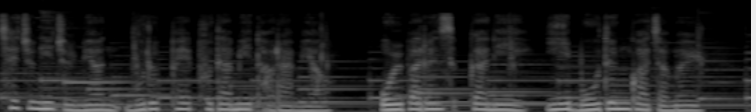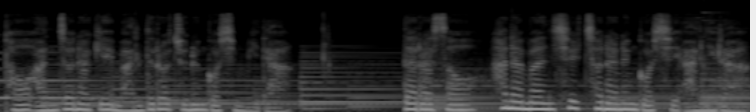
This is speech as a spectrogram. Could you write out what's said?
체중이 줄면 무릎에 부담이 덜하며 올바른 습관이 이 모든 과정을 더 안전하게 만들어주는 것입니다. 따라서 하나만 실천하는 것이 아니라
